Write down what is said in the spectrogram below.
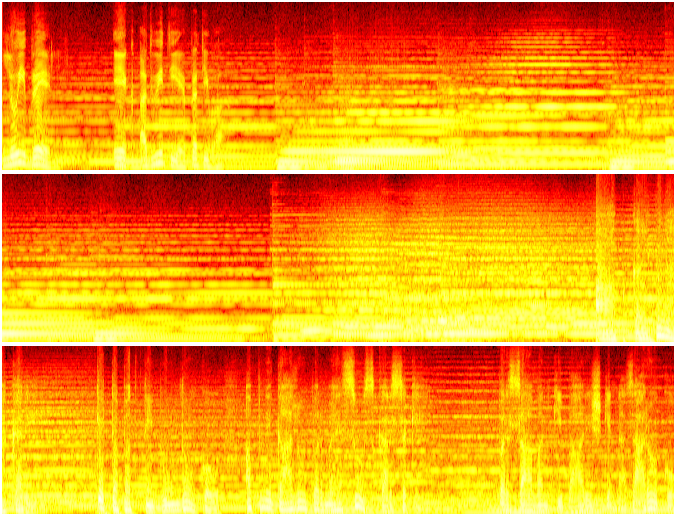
लुई ब्रेल, एक अद्वितीय प्रतिभा। आप कल्पना करें कि टपकती बूंदों को अपने गालों पर महसूस कर सकें। पर सावन की बारिश के नजारों को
